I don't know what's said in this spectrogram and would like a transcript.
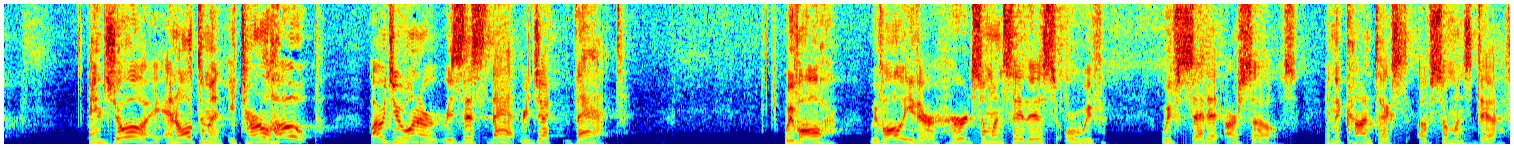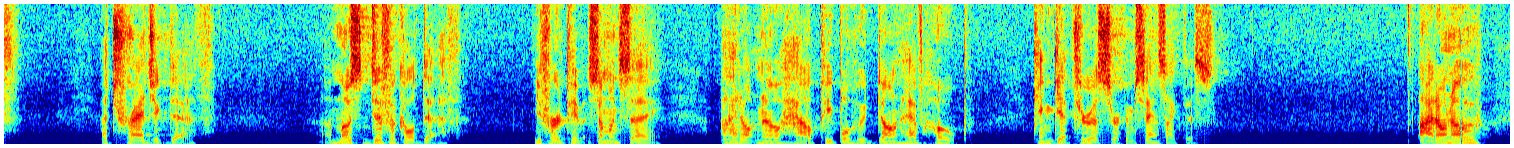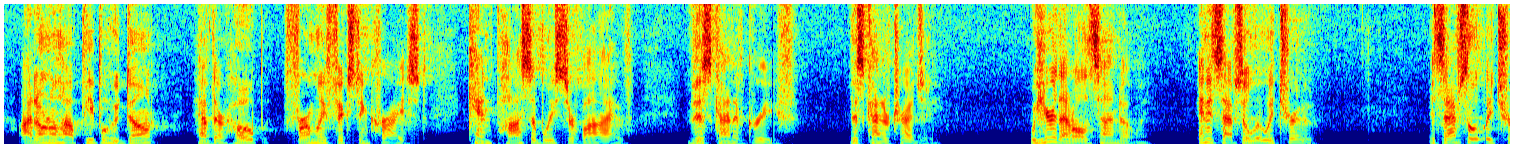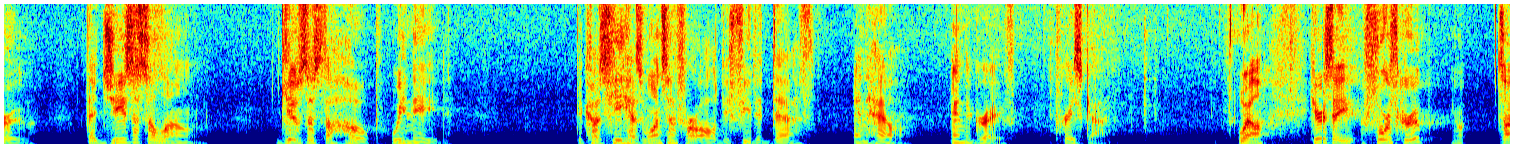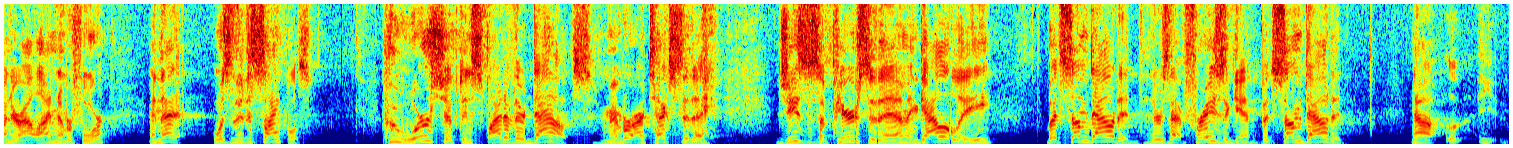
and joy and ultimate eternal hope. Why would you want to resist that, reject that? We've all, we've all either heard someone say this or we've, we've said it ourselves in the context of someone's death, a tragic death, a most difficult death. You've heard people, someone say, I don't know how people who don't have hope can get through a circumstance like this. I don't know I don't know how people who don't have their hope firmly fixed in Christ can possibly survive this kind of grief, this kind of tragedy. We hear that all the time, don't we? And it's absolutely true. It's absolutely true that Jesus alone gives us the hope we need because he has once and for all defeated death and hell and the grave. Praise God. Well, here's a fourth group it's on your outline, number four. And that was the disciples who worshiped in spite of their doubts. Remember our text today. Jesus appears to them in Galilee, but some doubted. There's that phrase again, but some doubted. Now,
